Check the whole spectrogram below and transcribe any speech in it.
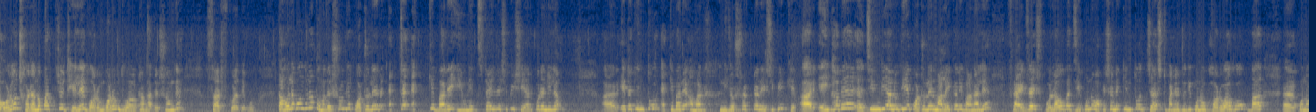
বড় ছড়ানো পাত্রে ঢেলে গরম গরম ধোয়া ওঠা ভাতের সঙ্গে সার্ভ করে দেব। তাহলে বন্ধুরা, তোমাদের সঙ্গে পটলের একটা একেবারে ইউনিক স্টাইল রেসিপি শেয়ার করে নিলাম। আর এটা কিন্তু একেবারে আমার নিজস্ব একটা রেসিপি আর এইভাবে চিংড়ি আলু দিয়ে পটলের মালাইকারি বানালে ফ্রাইড রাইস পোলাও বা যে কোনো অকেশানে কিন্তু জাস্ট মানে যদি কোনো ঘরোয়া হোক বা কোনো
